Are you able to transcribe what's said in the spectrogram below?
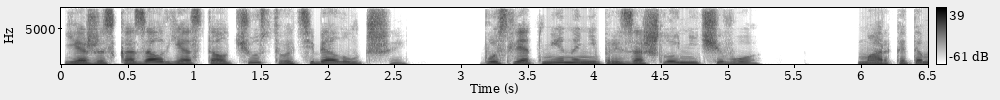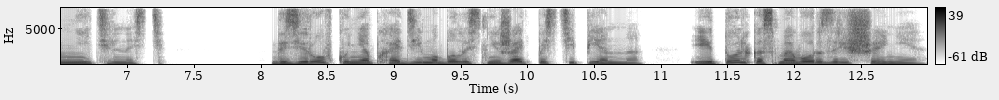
Я же сказал, я стал чувствовать себя лучше. После отмены не произошло ничего. Марк, это мнительность. Дозировку необходимо было снижать постепенно, и только с моего разрешения.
